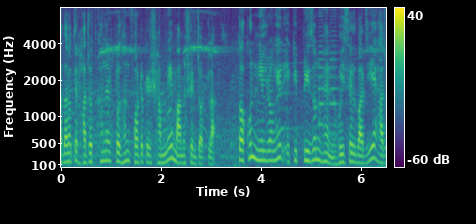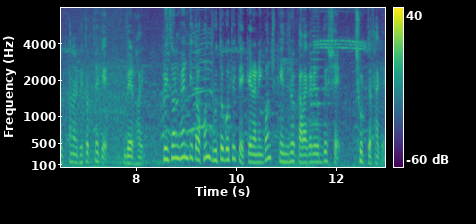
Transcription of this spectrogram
আদালতের হাজতখানার প্রধান ফটকের সামনে মানুষের জটলা। তখন নীল রঙের একটি প্রিজন ভ্যান হুইসেল বাজিয়ে হাজতখানার ভিতর থেকে বের হয়। প্রিজন ভ্যানটি তখন দ্রুতগতিতে কেরানীগঞ্জ কেন্দ্রীয় কারাগারের উদ্দেশ্যে ছুটতে থাকে।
